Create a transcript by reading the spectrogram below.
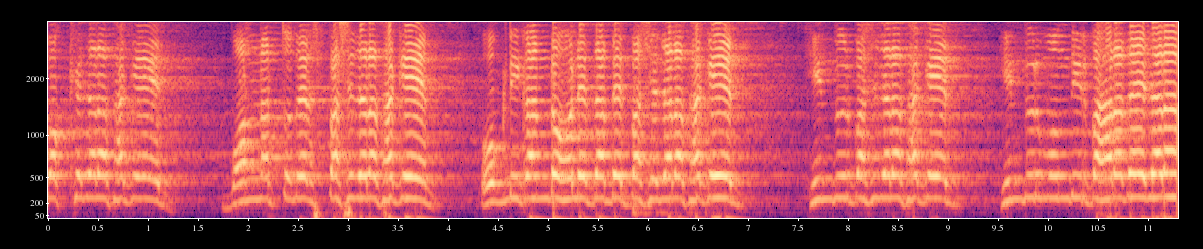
পক্ষে যারা থাকেন, বন্যার্থদের পাশে যারা থাকেন অগ্নিকাণ্ড হলে তাদের পাশে যারা থাকেন, হিন্দুর পাশে যারা থাকেন, হিন্দুর মন্দির পাহারা দেয় যারা,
